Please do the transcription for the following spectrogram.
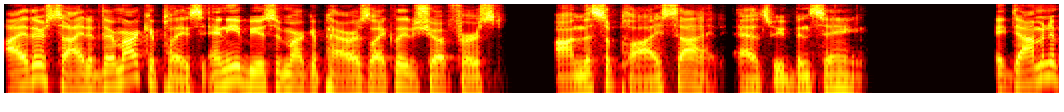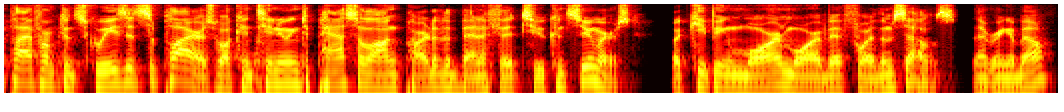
either side of their marketplace. Any abuse of market power is likely to show up first on the supply side, as we've been saying. A dominant platform can squeeze its suppliers while continuing to pass along part of the benefit to consumers, but keeping more and more of it for themselves. Does that ring a bell?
